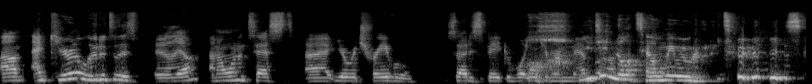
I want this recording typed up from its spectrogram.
Um, and Kieran alluded to this earlier, and I want to test uh, your retrieval, so to speak, of what you oh, can remember. You did not tell me we were going to do this.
